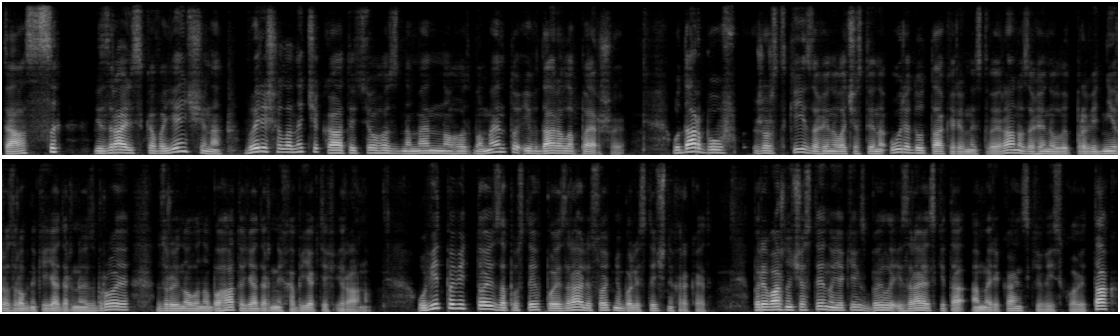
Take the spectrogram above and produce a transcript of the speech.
ТАСС, ізраїльська воєнщина вирішила не чекати цього знаменного моменту і вдарила першою. Удар був жорсткий, загинула частина уряду та керівництва Ірану, загинули провідні розробники ядерної зброї, зруйновано багато ядерних об'єктів Ірану. У відповідь той запустив по Ізраїлю сотню балістичних ракет, переважну частину яких збили ізраїльські та американські військові. Так,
